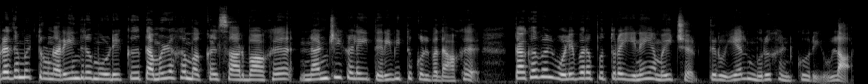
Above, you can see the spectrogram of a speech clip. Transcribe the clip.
பிரதமர் திரு நரேந்திர மோடிக்கு தமிழக மக்கள் சார்பாக நன்றிகளை தெரிவித்துக் கொள்வதாக தகவல் ஒலிபரப்புத்துறை இணையமைச்சர் திரு எல் முருகன் கூறியுள்ளார்.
